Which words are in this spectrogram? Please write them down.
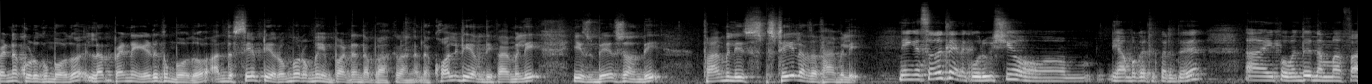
பெண்ணை கொடுக்கும்போதோ இல்லை பெண்ணை எடுக்கும்போதோ அந்த சேஃப்டியை ரொம்ப ரொம்ப இம்பார்ட்டண்ட்டாக பார்க்குறாங்க. The quality of the family is based on the families style of the family நீங்கள் சொன்னதில் எனக்கு ஒரு விஷயம் ஞாபகத்துக்கு வருது. இப்போ வந்து நம்ம ஃப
